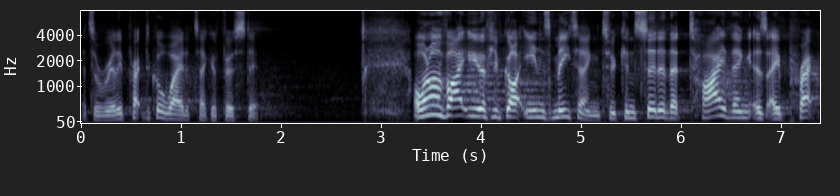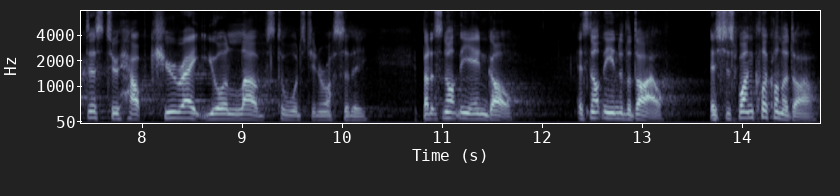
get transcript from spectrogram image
It's a really practical way to take a first step. I want to invite you, if you've got ends meeting, to consider that tithing is a practice to help curate your loves towards generosity. But it's not the end goal, it's not the end of the dial. It's just one click on the dial.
